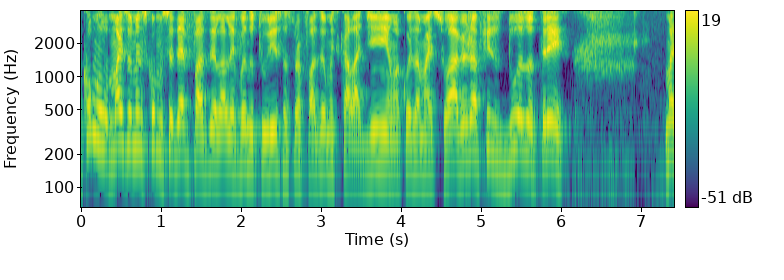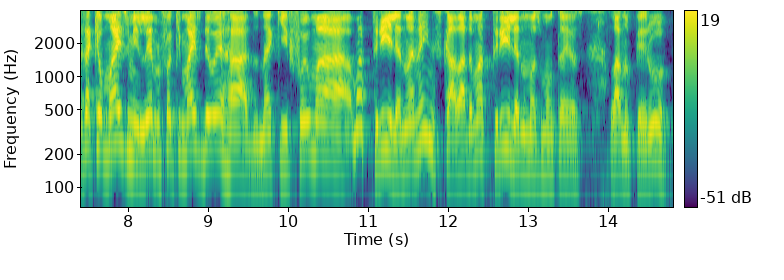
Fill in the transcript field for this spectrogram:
como mais ou menos como você deve fazer lá levando turistas para fazer uma escaladinha, uma coisa mais suave. Eu já fiz duas ou três. Mas a que eu mais me lembro foi a que mais deu errado, né? Que foi uma, uma trilha, não é nem escalada, é uma trilha numas montanhas lá no Peru,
